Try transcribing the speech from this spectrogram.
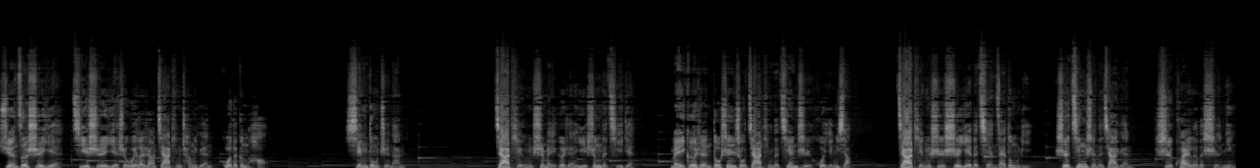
选择事业其实也是为了让家庭成员过得更好。行动指南：家庭是每个人一生的起点，每个人都深受家庭的牵制或影响，家庭是事业的潜在动力。是精神的家园，是快乐的使命。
